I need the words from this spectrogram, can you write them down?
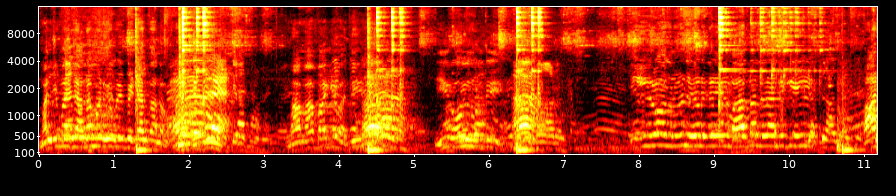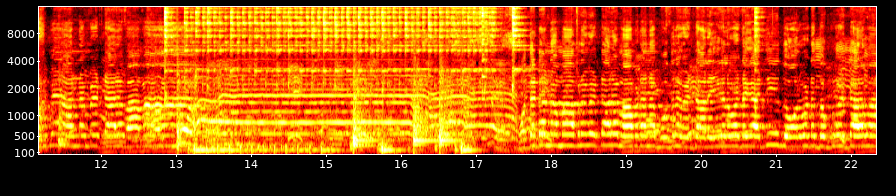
మంచి మంచి అన్నం పట్టుకుపోయి పెట్టేస్తాను. మా మా భాగ్యవతి ఈ రోజు నుండి ఈ రోజు నుండి నేను మా తల్లిదండ్రికి అన్నం పెట్టాలి బాబా. పొద్దుటన్న మాపన పెట్టాలి మాపడన్న పొద్దున పెట్టాలి ఈగల పట్ట కాచి దోమల పట్ట దొక్కు పెట్టాలి మా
